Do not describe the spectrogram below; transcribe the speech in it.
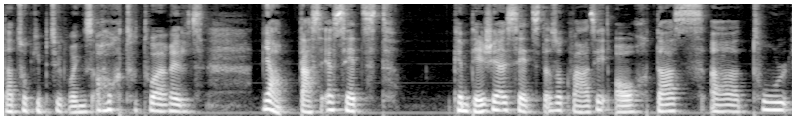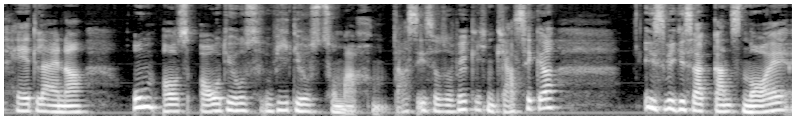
Dazu gibt's übrigens auch Tutorials. Ja, das ersetzt, Camtasia ersetzt also quasi auch das äh, Tool Headliner, um aus Audios Videos zu machen. Das ist also wirklich ein Klassiker. Ist wie gesagt ganz neu,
